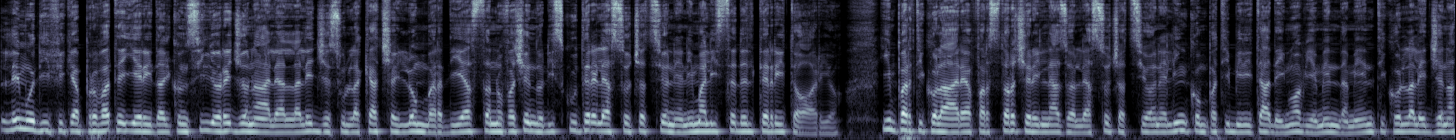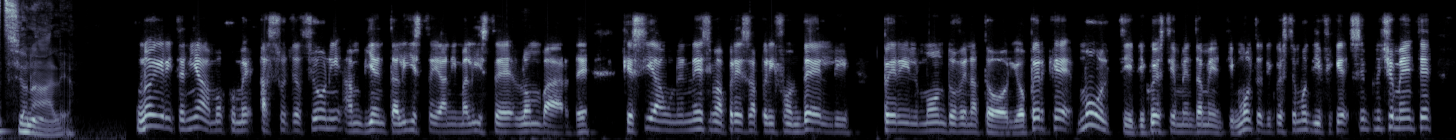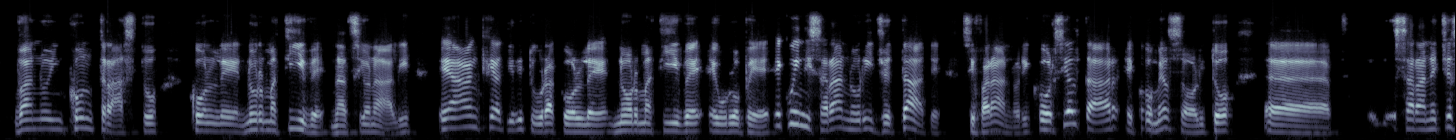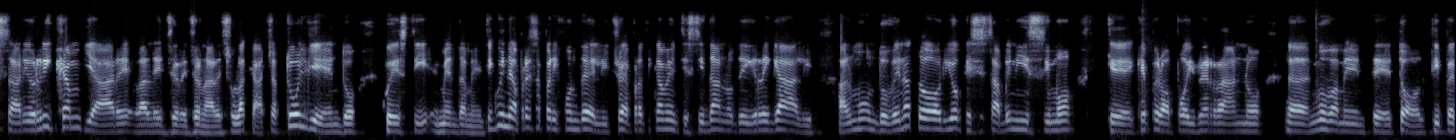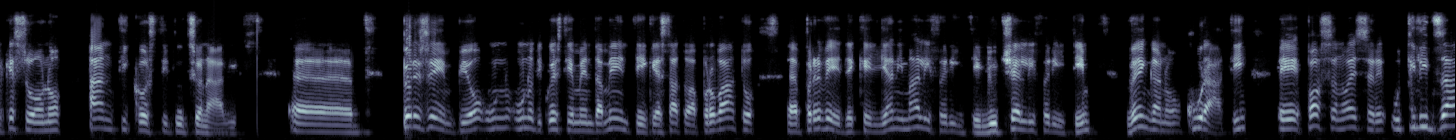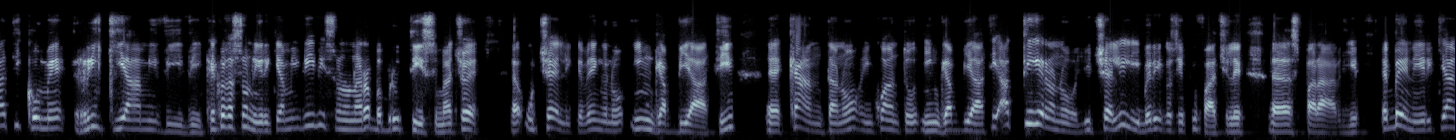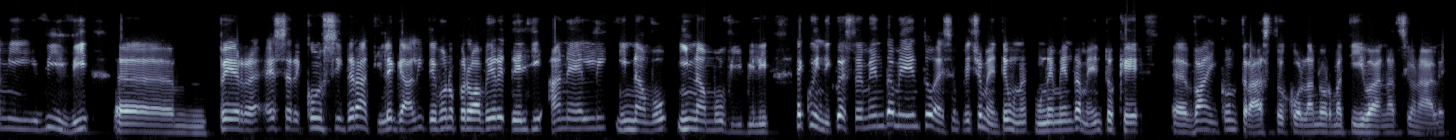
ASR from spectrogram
Le modifiche approvate ieri dal Consiglio regionale alla legge sulla caccia in Lombardia stanno facendo discutere le associazioni animaliste del territorio. In particolare a far storcere il naso alle associazioni l'incompatibilità dei nuovi emendamenti con la legge nazionale. Noi riteniamo come associazioni ambientaliste e animaliste lombarde che sia un'ennesima presa per i fondelli per il mondo venatorio, perché molti di questi emendamenti, molte di queste modifiche semplicemente vanno in contrasto con le normative nazionali e anche addirittura con le normative europee e quindi saranno rigettate, si faranno ricorsi al TAR e come al solito eh, sarà necessario ricambiare la legge regionale sulla caccia togliendo questi emendamenti. Quindi a presa per i fondelli, cioè praticamente si danno dei regali al mondo venatorio che si sa benissimo che, che però poi verranno eh, nuovamente tolti perché sono anticostituzionali. Eh, per esempio, un, uno di questi emendamenti che è stato approvato eh, prevede che gli animali feriti, gli uccelli feriti, vengano curati e possano essere utilizzati come richiami vivi. Che cosa sono i richiami vivi? Sono una roba bruttissima, cioè eh, uccelli che vengono ingabbiati, eh, cantano in quanto ingabbiati, attirano gli uccelli liberi così è più facile eh, sparargli. Ebbene, i richiami vivi ehm, per essere considerati legali devono però avere degli anelli inavo- inamovibili e quindi questo emendamento è semplicemente un, un emendamento che eh, va in contrasto con la normativa nazionale.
